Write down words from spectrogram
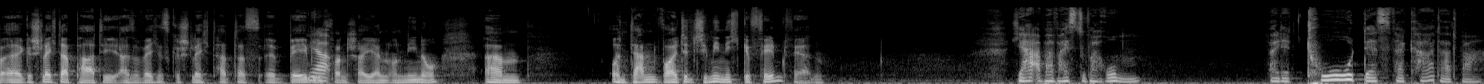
äh, Geschlechterparty, also welches Geschlecht hat das äh, Baby Ja. von Cheyenne und Nino. Ähm, und dann wollte Jimmy nicht gefilmt werden. ja, aber weißt du warum? Weil der todesverkatert war.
